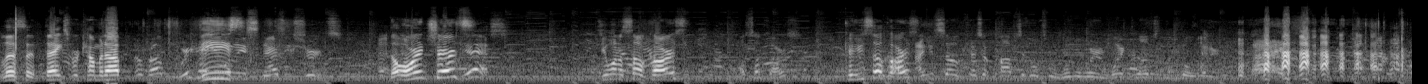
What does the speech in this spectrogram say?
listen, thanks for coming up. No problem. Where can you These- these snazzy shirts? The orange shirts? Yes. Do you want to sell cars? I'll sell cars. Can you sell cars? I can sell ketchup popsicle to a woman wearing white gloves in the middle of winter.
